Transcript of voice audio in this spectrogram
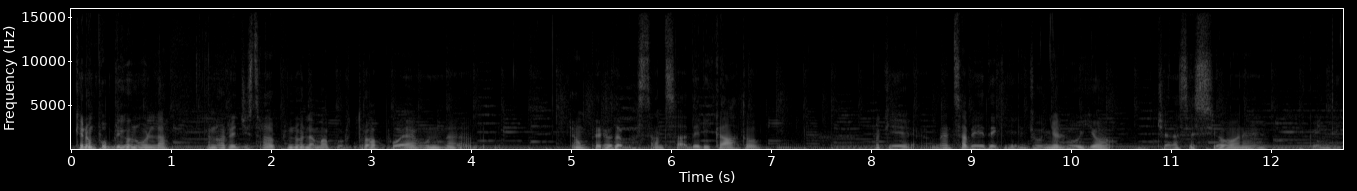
che non pubblico nulla, che non ho registrato più nulla, ma purtroppo è un, è un periodo abbastanza delicato, perché ben sapete che giugno e luglio c'è la sessione, quindi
